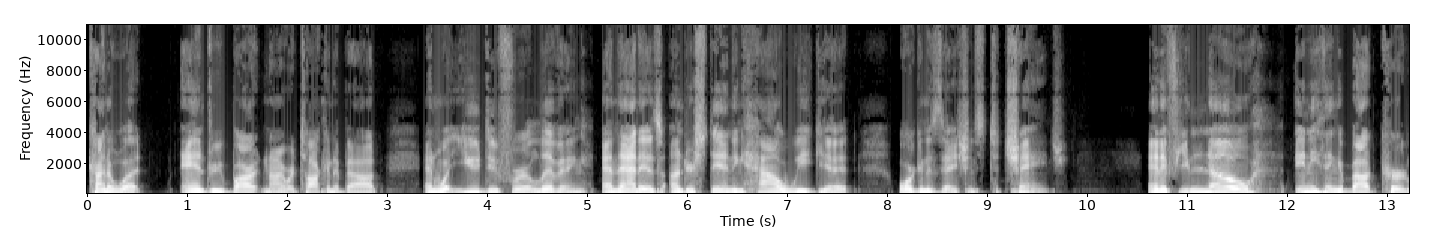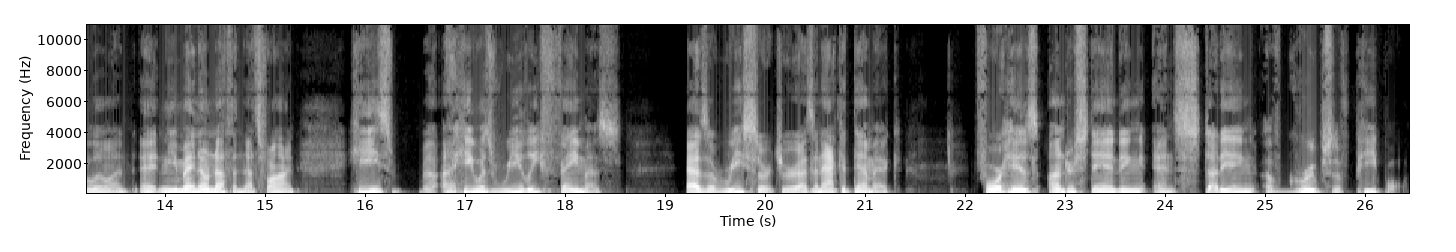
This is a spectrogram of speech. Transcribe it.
kind of what Andrew Barrett and I were talking about and what you do for a living, and that is understanding how we get organizations to change. And if you know anything about Kurt Lewin, and you may know nothing, that's fine. He's uh, he was really famous as a researcher, as an academic, for his understanding and studying of groups of people.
